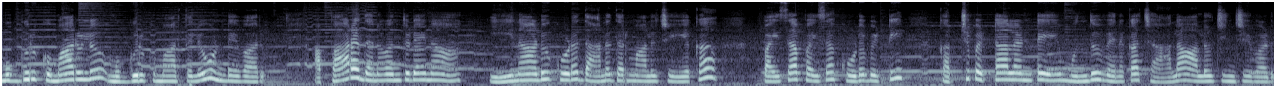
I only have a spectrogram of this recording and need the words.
ముగ్గురు కుమారులు ముగ్గురు కుమార్తెలు ఉండేవారు. అపార ధనవంతుడైన ఈనాడు కూడా దాన ధర్మాలు చేయక పైసా పైసా కూడబెట్టి ఖర్చు పెట్టాలంటే ముందు వెనక చాలా ఆలోచించేవాడు.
